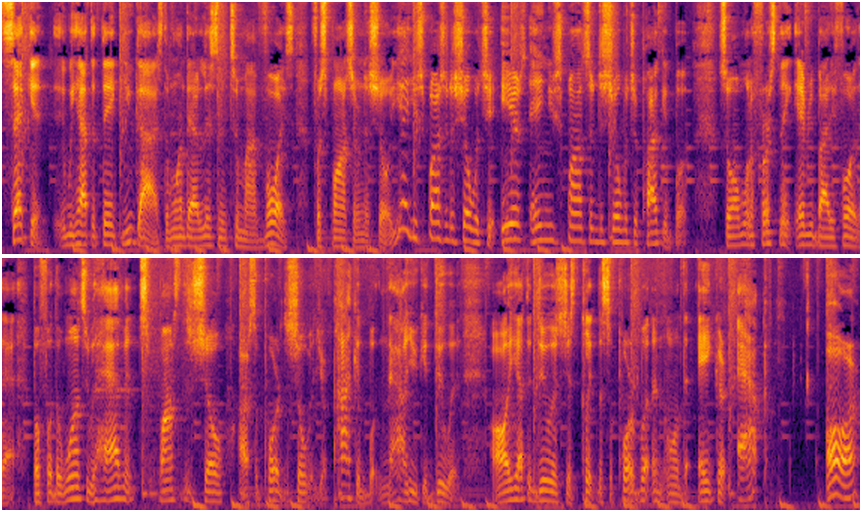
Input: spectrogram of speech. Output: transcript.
Second, we have to thank you guys, the one that are listening to my voice, for sponsoring the show. Yeah, you sponsored the show with your ears and you sponsored the show with your pocketbook. So I want to first thank everybody for that. But for the ones who haven't sponsored the show or supported the show with your pocketbook, now you can do it. All you have to do is just click the support button on the Anchor app or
